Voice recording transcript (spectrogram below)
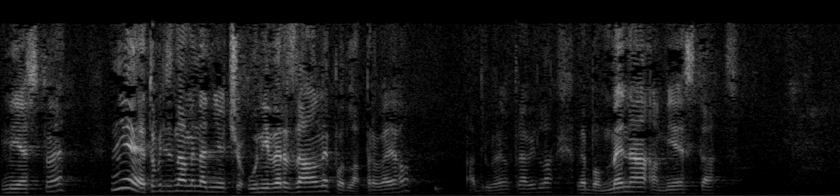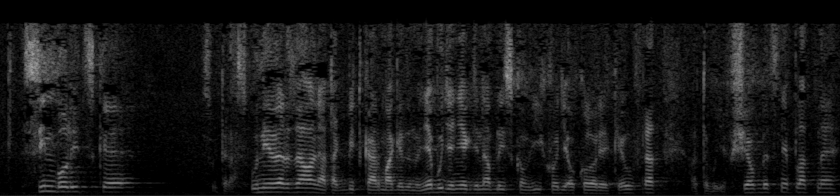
Miestne? Nie, to bude znamenať niečo univerzálne podľa prvého a druhého pravidla, lebo mená a miesta symbolické sú teraz univerzálne a tak bitka Armagedonu nebude niekde na Blízkom východe okolo rieky Eufrat, ale to bude všeobecne platné.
